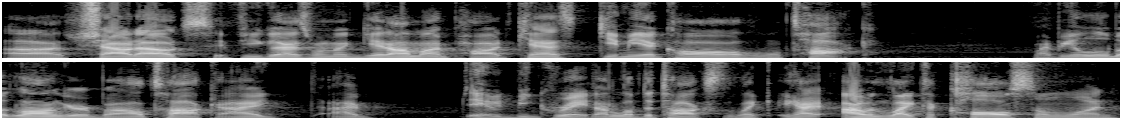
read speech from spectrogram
Uh, shout outs. If you guys want to get on my podcast, give me a call. We'll talk. Might be a little bit longer, but I'll talk. I, I, it would be great. I'd love to talk. Like, I, I would like to call someone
